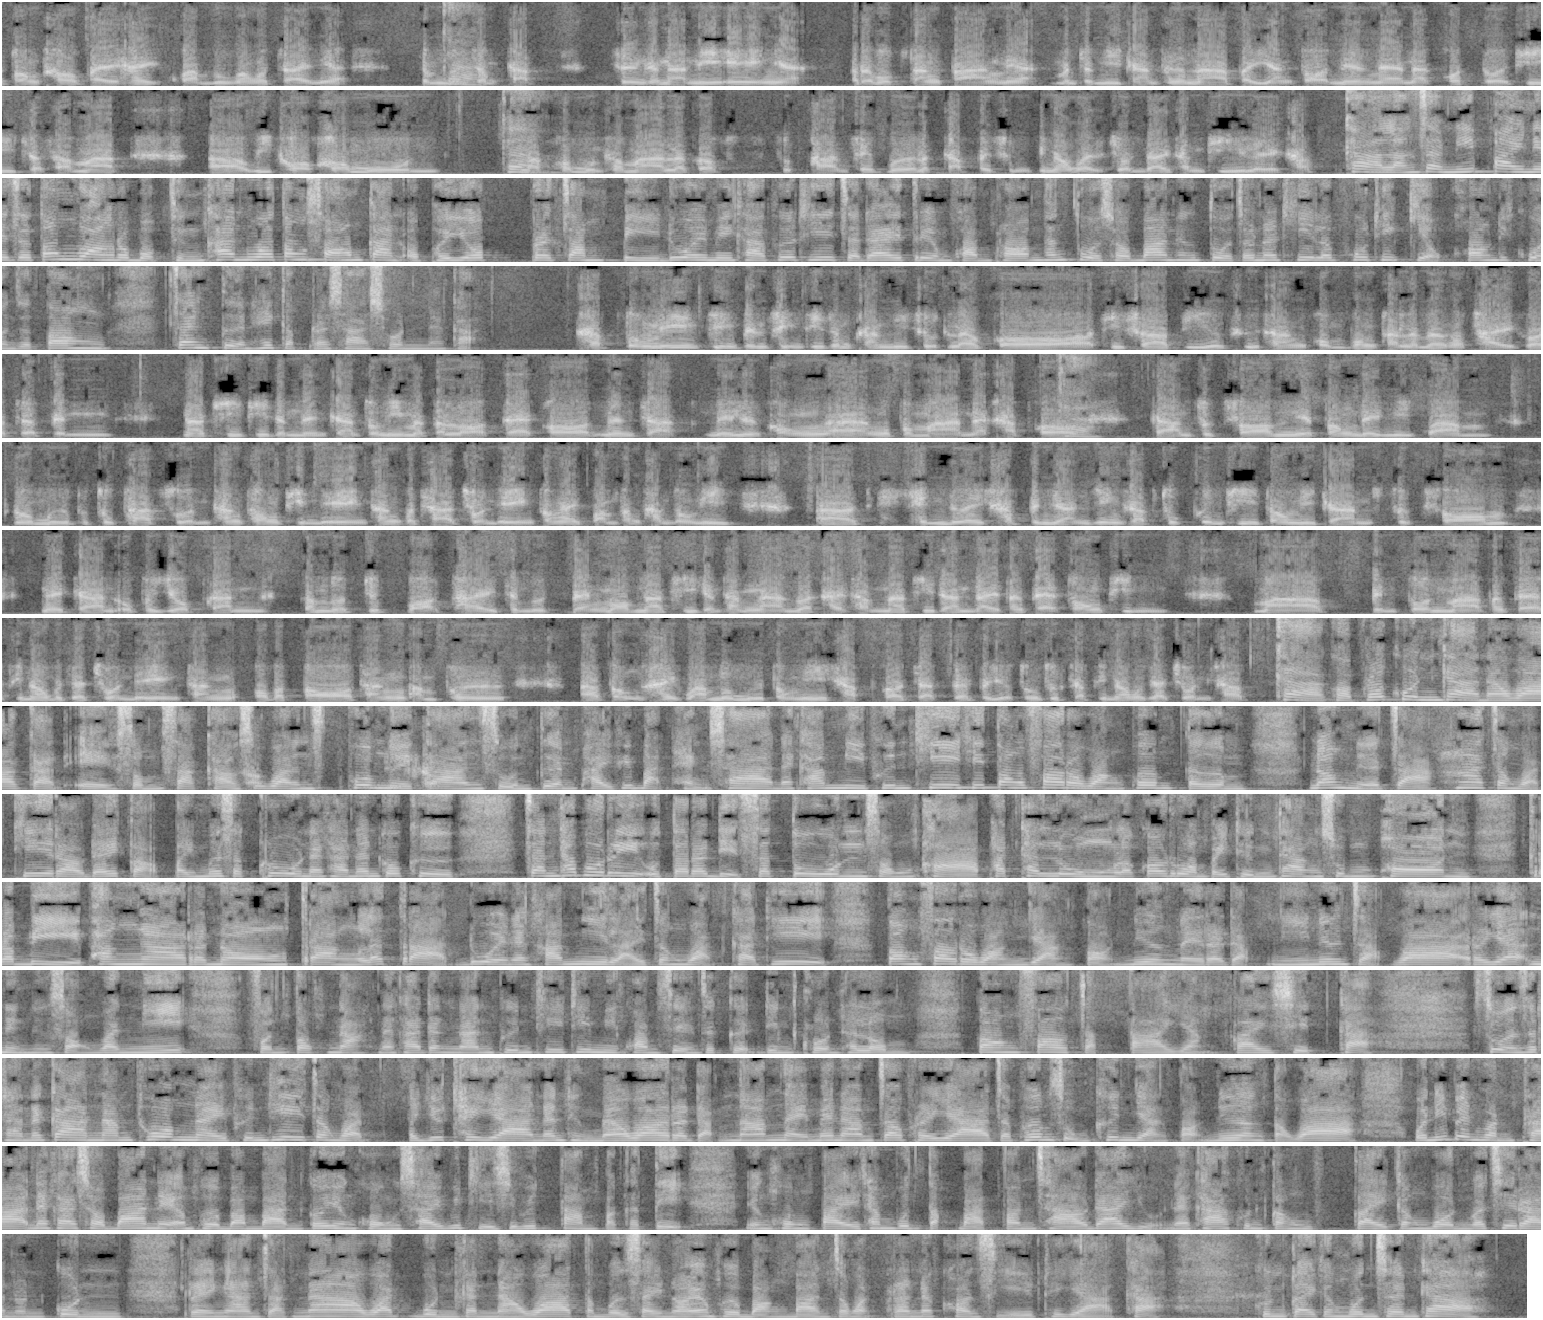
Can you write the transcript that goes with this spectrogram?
จะต้องเข้าไปให้ความรู้ความเข้าใจเนี่ยจำนวนค่ะจำกัด ซึ่งขณะนี้เองเนี่ยระบบต่างๆ เนี่ยมันจะมีการพัฒนาไปอย่างต่อเนื่องในอนาคต โดยที่จะสามารถอ่าวิเคราะห์ข้อมูลค่ะรับข้อมูลเข้ามาแล้วก็ผ่านเซฟเวอร์แล้วกลับไปสู่พี่น้องประชาชนได้ทันทีเลยครับ ค่ะ หลังจากนี้ไปเนี่ยจะต้องวางระบบถึงขั้นว่าต้องซ้อมการอพยพประจำปีด้วยไหมคะ เพื่อที่จะได้เตรียมความพร้อมทั้งตัวชาวบ้านทั้งตัวเจ้าหน้าที่และผู้ที่เกี่ยวข้องที่ควรจะต้องแจ้งเตือนให้กับประชาชนนะคะ ครับตรงนี้จริงๆเป็นสิ่งที่สำคัญที่สุดแล้วก็ที่ทราบดีก็คือทางกรมป้องกันและบรรเทาภัยก็จะเป็นหน้าที่ที่ดำเนินการตรงนี้มาตลอด แต่ก็เนื่องจากในเรื่องของงบประมาณนะครับ ก็ การฝึกซ้อมเนี่ยต้องได้มีความร่วมมือทุกภาคส่วนทั้งท้องถิ่นเองทั้งประชาชนเองต้องให้ความสำคัญตรงนี้เห็นด้วยครับเป็นอย่างยิ่งครับ ทุกพื้นที่ต้องมีการฝึกซ้อมในการอพยพกันกำหนดจุดปลอดภัยกำหนดแบ่งมอบหน้าที่กันทำงาน ว่าใครทำหน้าที่ด้านใดตั้งแต่ท้องถิ่น มาเป็นต้นมาตั้งแต่พี่น้องประชาชนเองทางอบตทางอำเภอ ต้องให้ความร่วมมือตรงนี้ครับ ก็จะเกิดประโยชน์ตรงสุดกับพี่น้องประชาชนครับ ค่ะ ขอบพระคุณค่ะนาวากาศเอกสมศักดิ์ขาวสุวรรณผู้อำนวยการศูนย์เตือนภัยพิบัติแห่งชาตินะคะ มีพื้นที่ที่ต้องเฝ้าระวังเพิ่มเติม นอกเหนือจาก 5 จังหวัดที่เราได้กล่าวไปเมื่อสักครู่นะคะ นั่นก็คือ จันทบุรีอุตรดิตถ์สตูล สงขลาพัทลุง แล้วก็รวมไปถึงทางชุมพร กระบี่พังงาระนองตรังและตราดด้วยนะคะ มีหลายจังหวัดค่ะที่ต้องเฝ้าระวังอย่างต่อเนื่องในระดับนี้ เนื่องจากว่าระยะ 1-2 วันนี้ ฝนตกหนักนะคะดังนั้นพื้นที่ที่มีความเสี่ยงจะเกิดดินโคลนถล่มต้องเฝ้าจับตาอย่างใกล้ชิดค่ะ ส่วนสถานการณ์น้ำท่วมในพื้นที่จังหวัดอยุธยานั้นถึงแม้ว่าระดับน้ำในแม่น้ำเจ้าพระยาจะเพิ่มสูงขึ้นอย่างต่อเนื่อง แต่ว่าวันนี้เป็นวันพระนะคะชาวบ้านในอำเภอบางบานก็ยังคงใช้วิถีชีวิตตามปกติ ยังคงไปทำบุญตักบาตรตอนเช้าได้อยู่นะคะ คุณกงไกลกังวลวชิรานนกุล รายงานจากหน้าวัดบุญกันนาวาสตำบลไซน้อยอำเภอบางบานจังหวัดพระนครศรีอยุธยาค่ะ คุณไกลกังวลเชิญค่ะ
